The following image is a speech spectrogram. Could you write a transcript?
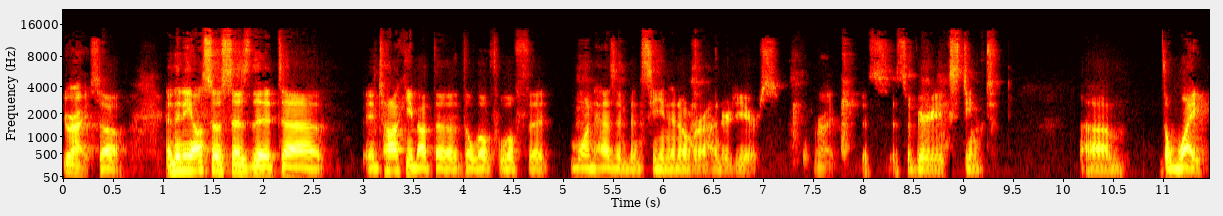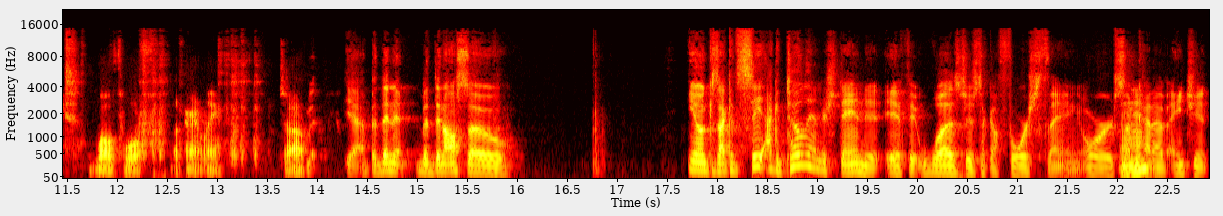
right So, and then he also says that uh, in talking about the the Loth Wolf, that one hasn't been seen in over hundred years. right It's it's a very extinct, um, the white Loth Wolf apparently. So yeah but then it but then also you know because i could see i could totally understand it if it was just like a force thing or some Mhm. kind of ancient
